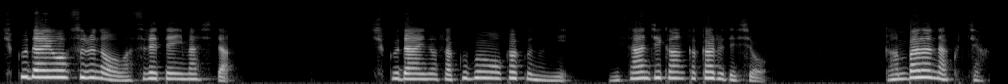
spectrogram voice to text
宿題をするのを忘れていました。宿題の作文を書くのに2、3時間かかるでしょう。頑張らなくちゃ。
